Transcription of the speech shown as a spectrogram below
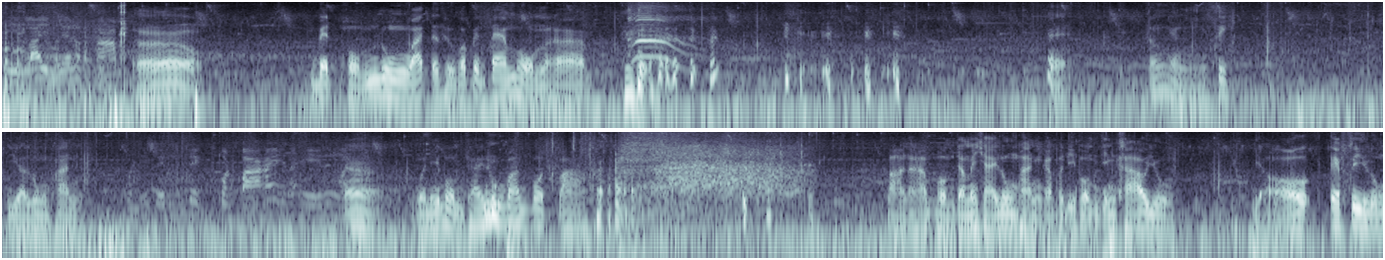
ตีไล่มาแล้วนะครับ อ้าวเบ็ดผมลุงวัดจะถือว่าเป็นแต้มผมนะครับแหม่ต้องอย่างนี้สิเหยื่อลุงพันธุ์วันนี้เป็นเด็กกดปลาให้นะเอหนึ่งวันอ่าวันนี้ผมใช้ลุงพันธุ์ปลดปลา เปล่านะครับ ผมจะไม่ใช้ลุงพันธุ์ครับพอดีผมกินข้าวอยู่ เดี๋ยว FC ลุง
